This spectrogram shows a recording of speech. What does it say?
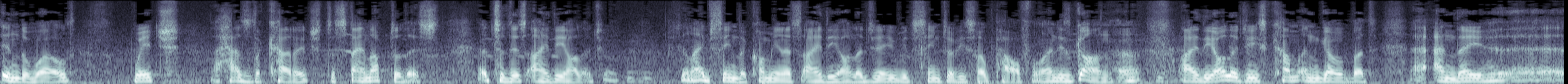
in the world which has the courage to stand up to this, uh, to this ideology. Mm-hmm. And I've seen the communist ideology, which seemed to be so powerful, and is gone. Mm-hmm. Ideologies come and go, but uh, and they uh,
